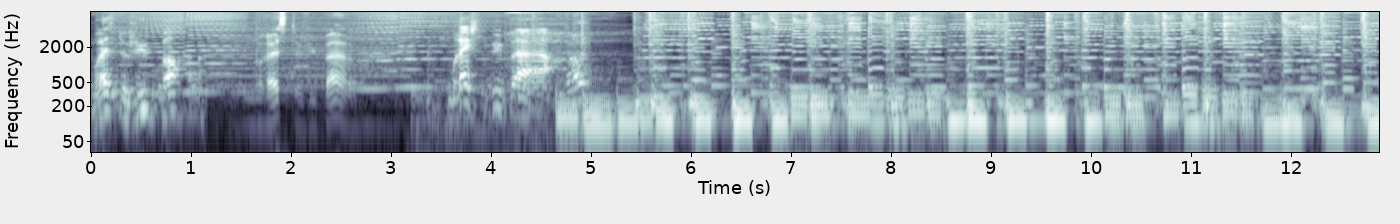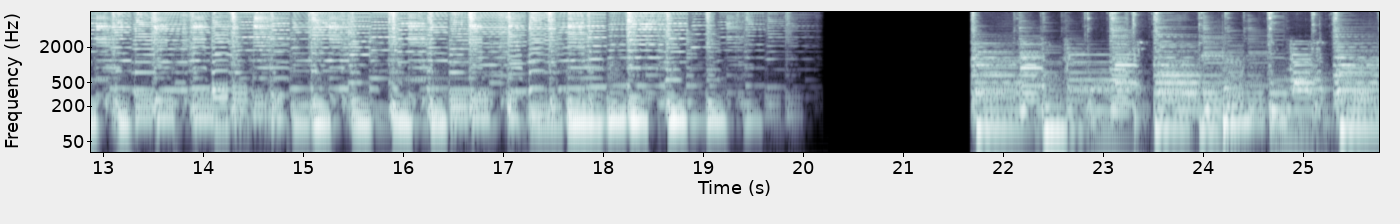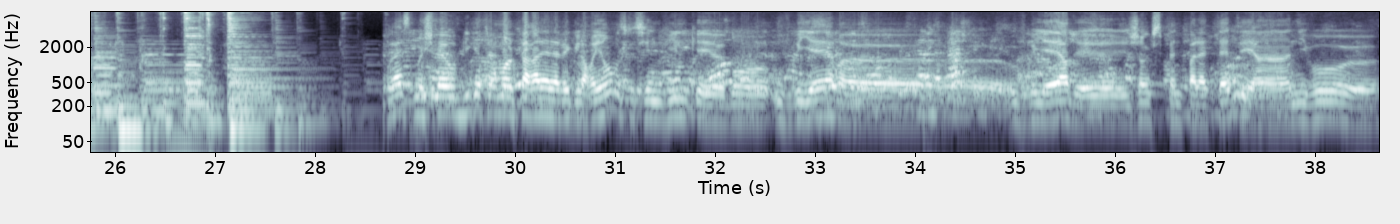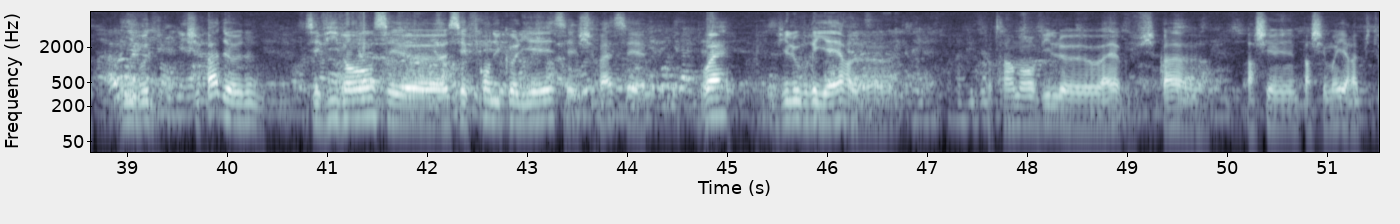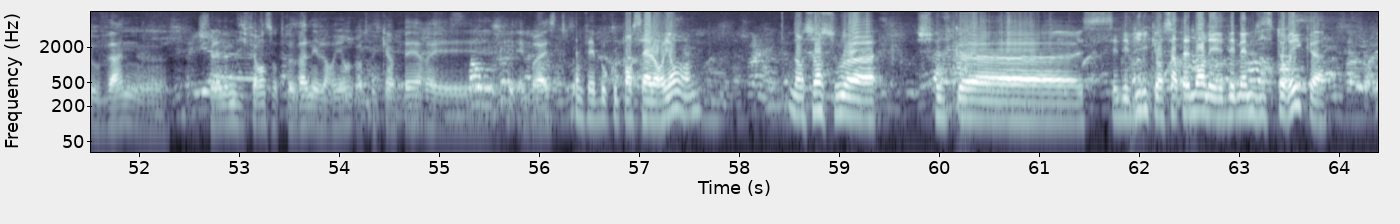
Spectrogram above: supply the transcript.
Brest vu par. Brest vu par. Brest vu par. Moi je fais obligatoirement le parallèle avec Lorient parce que c'est une ville qui est euh, bon, ouvrière, euh, euh, ouvrière, des gens qui se prennent pas la tête et à un niveau, niveau, de- je sais pas, de, c'est vivant, c'est front du collier, c'est, je sais pas, c'est, ouais, ville ouvrière, contrairement aux villes, je sais pas. par chez, par chez moi, il y aurait plutôt Vannes. je fais la même différence entre Vannes et Lorient qu'entre Quimper et, et Brest. Ça me fait beaucoup penser à Lorient, hein. Dans le sens où euh, je trouve que euh, c'est des villes qui ont certainement les- des mêmes historiques,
